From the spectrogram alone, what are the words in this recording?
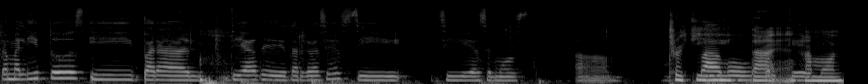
Tamalitos y para el día de dar gracias sí sí hacemos ah, Turkey, Pavo, da- porque- jamón.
